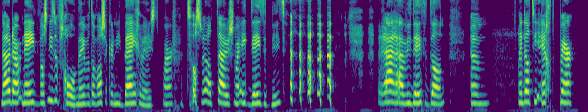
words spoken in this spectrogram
Nou, daar, nee, het was niet op school. Nee, want dan was ik er niet bij geweest. Maar het was wel thuis, maar ik deed het niet. Rara, wie deed het dan? Ehm, en dat hij echt per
